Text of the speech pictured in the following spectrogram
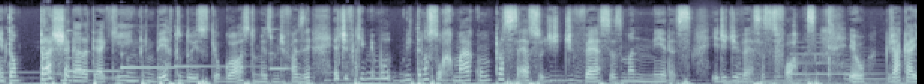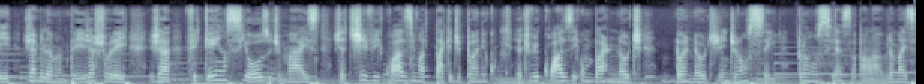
Então, para chegar até aqui e entender tudo isso que eu gosto mesmo de fazer, eu tive que me, me transformar com um processo de diversas maneiras e de diversas formas. Eu já caí, já me levantei, já chorei, já fiquei ansioso demais, já tive quase um ataque de pânico, já tive quase um burnout. Burnout, gente, eu não sei pronunciar essa palavra, mas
